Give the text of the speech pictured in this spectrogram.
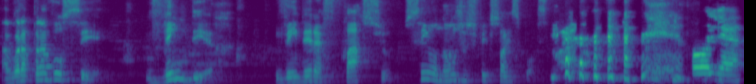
Agora, para você, vender. Vender é fácil? Sim ou não? Justifique sua resposta. Olha,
